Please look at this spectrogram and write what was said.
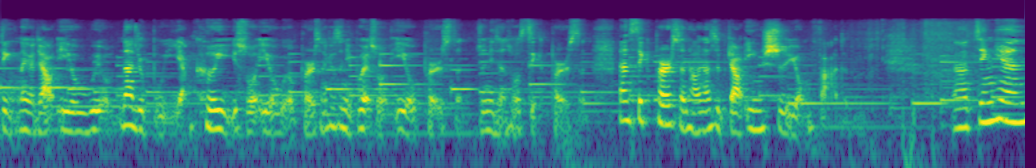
定，那个叫 ill will，那就不一样。可以说 ill will person，可是你不会说 ill person，就你只能说 sick person。但 sick person 好像是比较英式用法的。那今天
